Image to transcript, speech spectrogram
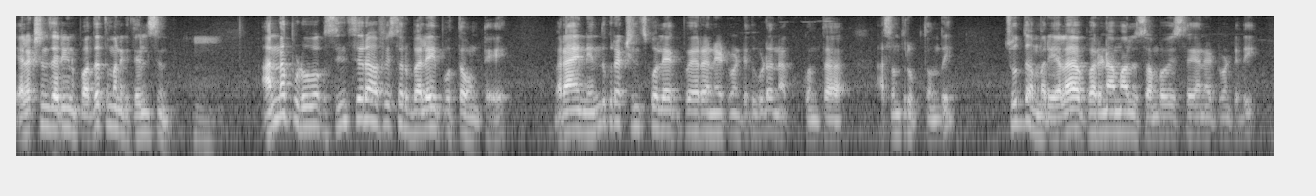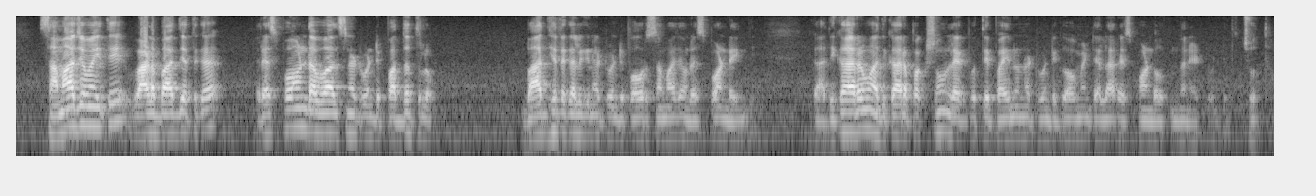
ఎలక్షన్ జరిగిన పద్ధతి మనకి తెలిసింది. అన్నప్పుడు ఒక సిన్సియర్ ఆఫీసర్ బలైపోతూ ఉంటే మరి ఆయన ఎందుకు రక్షించుకోలేకపోయారు అనేటువంటిది కూడా నాకు కొంత అసంతృప్తి ఉంది. చూద్దాం మరి ఎలా పరిణామాలు సంభవిస్తాయి అనేటువంటిది. సమాజం అయితే వాళ్ళ బాధ్యతగా రెస్పాండ్ అవ్వాల్సినటువంటి పద్ధతిలో బాధ్యత కలిగినటువంటి పౌర సమాజం రెస్పాండ్ అయింది. అధికారం అధికార పక్షం లేకపోతే పైన ఉన్నటువంటి గవర్నమెంట్ ఎలా రెస్పాండ్ అవుతుంది అనేటువంటిది చూద్దాం.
